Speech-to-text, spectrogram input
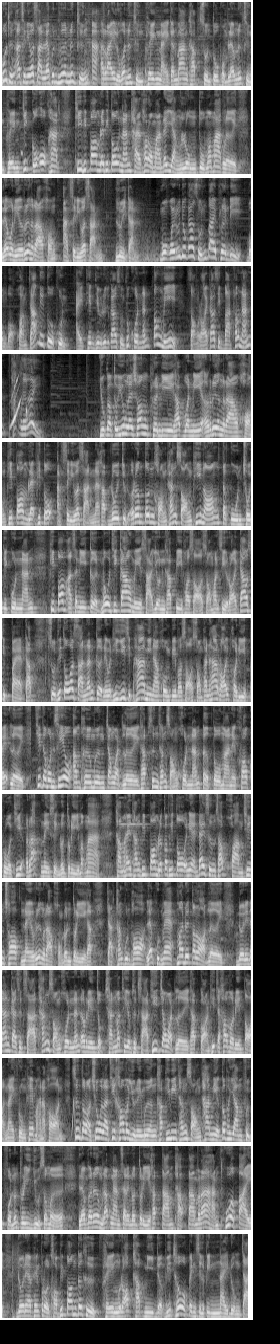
พูดถึงอัศนีวสันแล้วเพื่อนๆนึกถึงอะไรหรือว่านึกถึงเพลงไหนกันบ้างครับ ส่วนตัวผมแล้วนึกถึงเพลงจิกโกอกหัก ที่พี่ป้อมและพี่โต้นั้นถ่ายทอดออกมาได้อย่างลงตัวมากๆเลย และวันนี้เรื่องราวของอัศนีวสันลุยกันหมวกวัยรุ่นยุค90 บายเพลินดี บ่งบอกความจ้าในตัวคุณ ไอเทมที่วัยรุ่นยุค90 ทุกคนนั้นต้องมี 290 บาทเท่านั้นทักเลย อยู่กับตัวยุ่งและช่องเพลินดีครับ วันนี้เรื่องราวของพี่ป้อมและพี่โตอัศนีวสันนะครับ โดยจุดเริ่มต้นของทั้งสองพี่น้องตระกูลโชติกุลนั้น พี่ป้อมอัศนีเกิดเมื่อวันที่ 9 เมษายนครับปีพศ 2498 ครับ ส่วนพี่โตวสันนั้นเกิดในวันที่ 25 มีนาคมปีพศ 2500 พอดีเป๊ะเลย ที่ตำบลเซี่ยวอำเภอเมืองจังหวัดเลยครับซึ่งทั้งสองคนนั้นเติบโตมาในครอบครัวที่รักในเสียงดนตรีมากๆทำให้ทั้งพี่ป้อมแล้วก็พี่โตเนี่ยได้ซึมซับความชื่นชอบในเรื่องราวของดนตรีครับจากทั้งคุณพ่อและคุณแม่มาโดยตลอดเลย โดยในด้านการศึกษาทั้งสองคนนั้นเรียนจบชั้นมัธยมศึกษาที่จังหวัดเลยครับก่อนที่จะเข้ามาเรียนต่อในกรุงเทพมหานคร ซึ่งตลอดช่วงเวลาที่เข้ามาอยู่ในเมืองครับพี่ๆทั้งสองท่านเนี่ยก็พยายามฝึกฝนดนตรีอยู่เสมอ แล้วก็เริ่มรับงานแสดงดนตรีครับตามผับตามร้านอาหารทั่วไป โดยแนวเพลงโปรดของพี่ป้อมก็คือเพลงร็อกครับมีเดอะบิทเทิลเป็นศิลปินในดวงใจ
